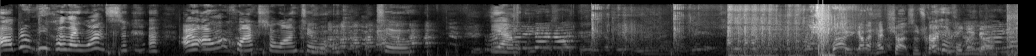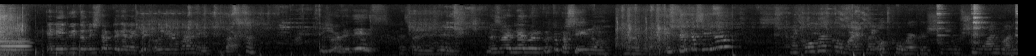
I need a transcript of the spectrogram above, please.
I'll do because I want. s- Uh, I, I want Quacks to want to to. Yeah. that's why credit kasi Wow, you got a headshot. Subscribe to Flamingo. And if you don't stop, they're gonna get all your money back. That's what it is. That's what it is. That's why I never go to casino. Is there casino? My coworker went. My old coworker. She she won money.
